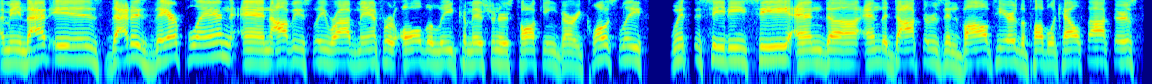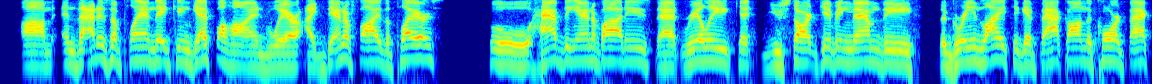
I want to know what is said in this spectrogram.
I mean, that is that is their plan, and obviously Rob Manfred, all the league commissioners talking very closely with the CDC and uh, and the doctors involved here, the public health doctors, um, and that is a plan they can get behind, where identify the players who have the antibodies that really you start giving them the the green light to get back on the court, back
